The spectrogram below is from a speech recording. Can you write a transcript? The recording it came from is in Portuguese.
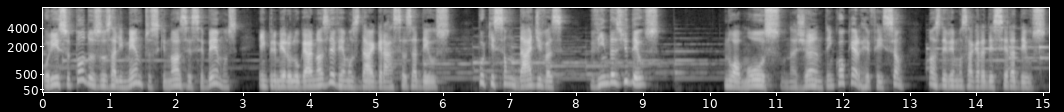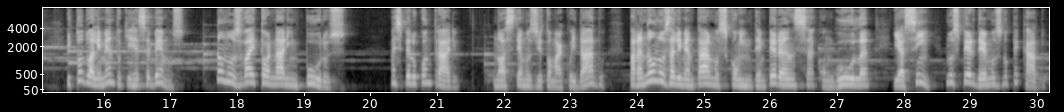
Por isso, todos os alimentos que nós recebemos, em primeiro lugar, nós devemos dar graças a Deus, porque são dádivas vindas de Deus. No almoço, na janta, em qualquer refeição, nós devemos agradecer a Deus. E todo o alimento que recebemos, não nos vai tornar impuros, mas pelo contrário, nós temos de tomar cuidado para não nos alimentarmos com intemperança, com gula e assim nos perdermos no pecado.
